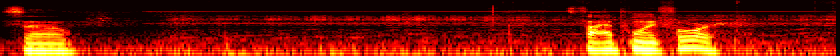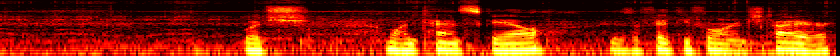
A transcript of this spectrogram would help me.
So it's 5.4, which one tenth scale is a 54 inch tire.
